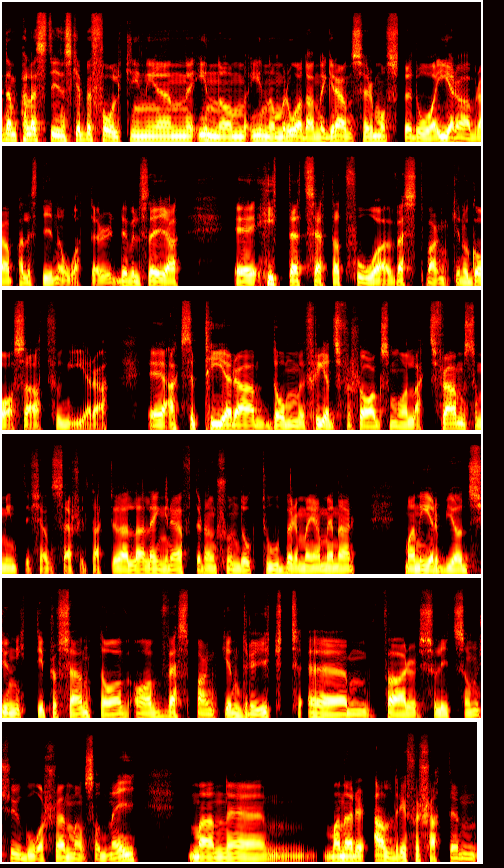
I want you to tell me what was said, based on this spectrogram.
den palestinska befolkningen inom, inom rådande gränser måste då erövra Palestina åter. Det vill säga eh, hitta ett sätt att få Västbanken och Gaza att fungera. Eh, acceptera de fredsförslag som har lagts fram, som inte känns särskilt aktuella längre efter den 7 oktober. Men jag menar, man erbjöds ju 90 procent av, av Västbanken drygt eh, för så lite som 20 år sedan. Man sa nej. Man, eh, man har aldrig försatt en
